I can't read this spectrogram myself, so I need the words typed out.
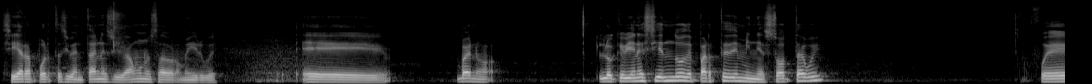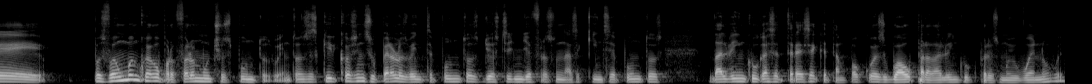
cierra puertas y ventanas y vámonos a dormir, güey. Eh, bueno, lo que viene siendo de parte de Minnesota, güey, fue. Pues fue un buen juego porque fueron muchos puntos, güey. Entonces, Kirk Cousins supera los 20 puntos, Justin Jefferson hace 15 puntos, Dalvin Cook hace 13, que tampoco es wow para Dalvin Cook, pero es muy bueno, güey.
